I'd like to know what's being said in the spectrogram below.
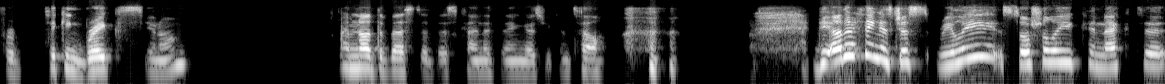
for taking breaks, you know. I'm not the best at this kind of thing, as you can tell. the other thing is just really socially connected,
